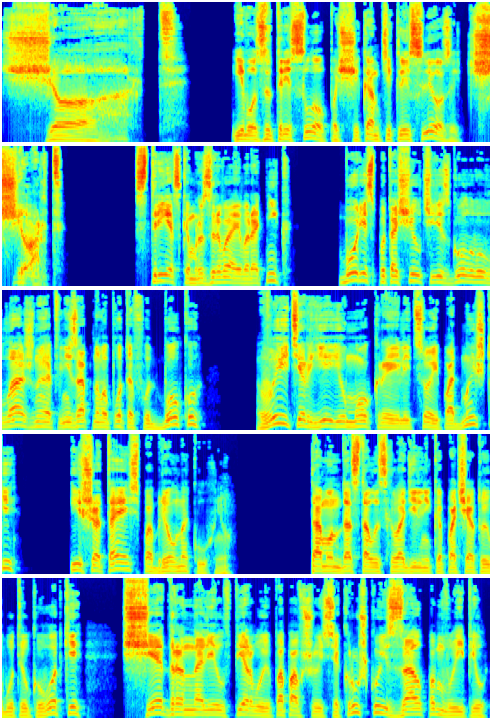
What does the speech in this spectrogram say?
«Черт!» Его затрясло, по щекам текли слезы. «Черт!» С треском разрывая воротник, Борис потащил через голову влажную от внезапного пота футболку, вытер ею мокрое лицо и подмышки и, шатаясь, побрел на кухню. Там он достал из холодильника початую бутылку водки, щедро налил в первую попавшуюся кружку и залпом выпил.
